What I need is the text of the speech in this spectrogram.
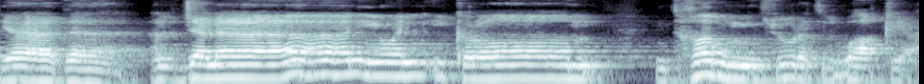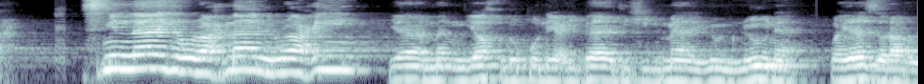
يا ذا الجلال والإكرام. انتخاب من سورة الواقعة. بسم الله الرحمن الرحيم. يا من يخلق لعباده ما يمنون ويزرع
